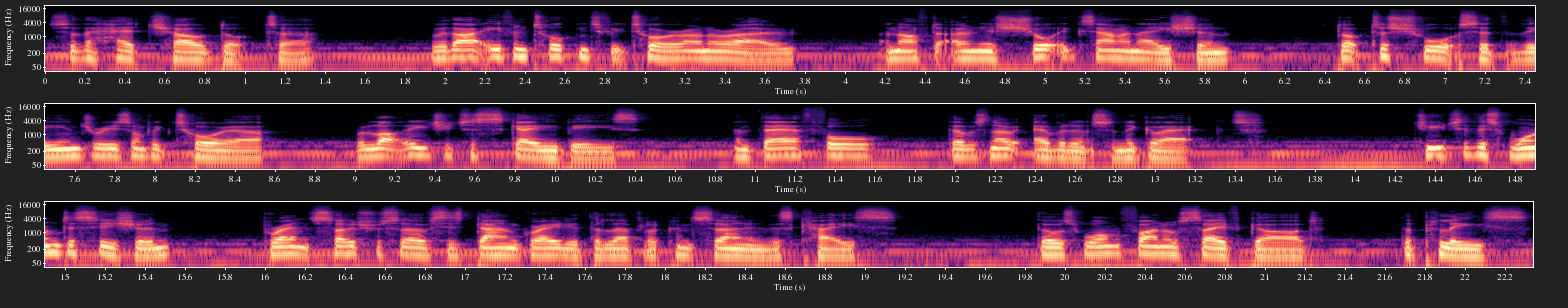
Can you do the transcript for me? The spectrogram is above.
so the head child doctor. Without even talking to Victoria on her own, and after only a short examination, Dr. Schwartz said that the injuries on Victoria were likely due to scabies, and therefore there was no evidence of neglect. Due to this one decision, Brent Social Services downgraded the level of concern in this case. There was one final safeguard the police.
